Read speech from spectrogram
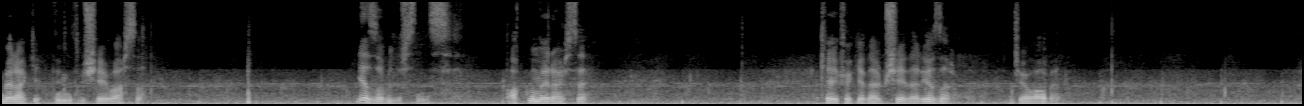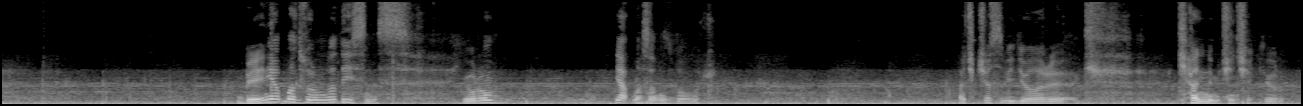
merak ettiğiniz bir şey varsa yazabilirsiniz. Aklım ererse keyfe keder bir şeyler yazarım. Cevaben. Beğeni yapmak zorunda değilsiniz. Yorum yapmasanız da olur. Açıkçası videoları kendim için çekiyorum.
